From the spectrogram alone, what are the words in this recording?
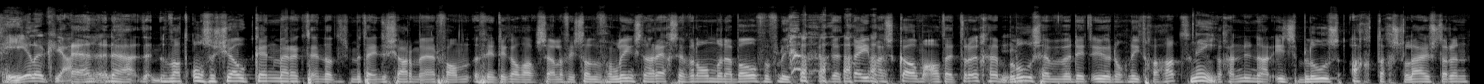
Heerlijk, ja. En nou ja, d- wat onze show kenmerkt, en dat is meteen de charme ervan, vind ik althans zelf, is dat we van links naar rechts en van onder naar boven vliegen. En de thema's komen altijd terug. Hè. Blues hebben we dit uur nog niet gehad. Nee. We gaan nu naar iets bluesachtigs luisteren.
